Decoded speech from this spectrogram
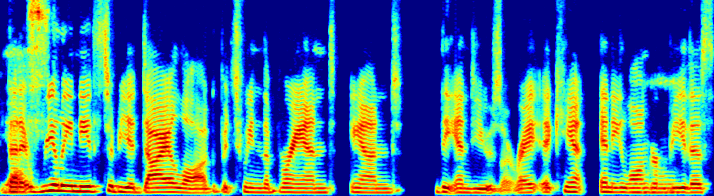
that it really needs to be a dialogue between the brand and the end user right? It can't any longer Mhm. be this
